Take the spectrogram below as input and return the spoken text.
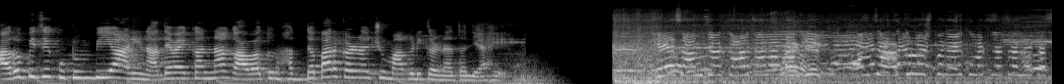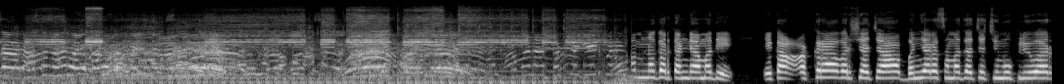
आरोपीचे कुटुंबीय आणि नातेवाईकांना गावातून हद्दपार करण्याची मागणी करण्यात आली आहे. हेच आमच्या काळजाला लागेल. आमचा आक्रोश पण ऐकू वाटलं चाललंय का सर? असं नको आम्हाला फक्त गेट पर्यंत नगर तंड्यामध्ये एका अकरा वर्षाच्या बंजारा समाजाच्या चिमुकलीवर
